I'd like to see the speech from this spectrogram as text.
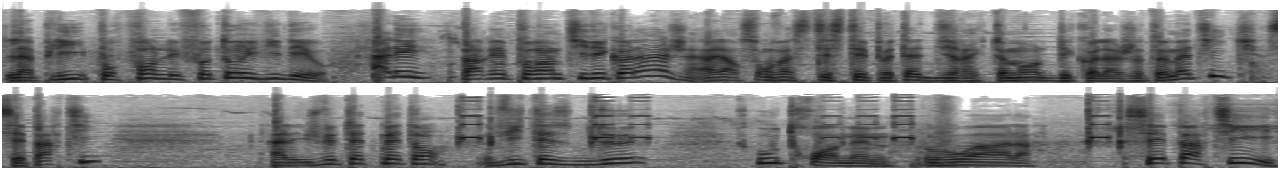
l'appli pour prendre les photos et vidéos. Allez, paré pour un petit décollage Alors on va se tester peut-être directement le décollage automatique. C'est parti Allez, je vais peut-être mettre en vitesse 2 ou 3 même. Voilà. C'est parti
